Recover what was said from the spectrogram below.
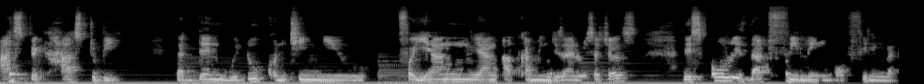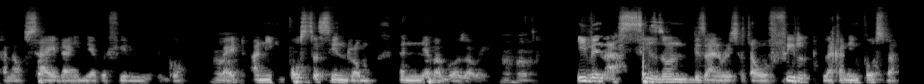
aspect has to be that then we do continue for young, young upcoming design researchers. There's always that feeling of feeling like an outsider in every field you go, mm-hmm. right? An imposter syndrome that never goes away. Mm-hmm. Even a seasoned design researcher will feel like an imposter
